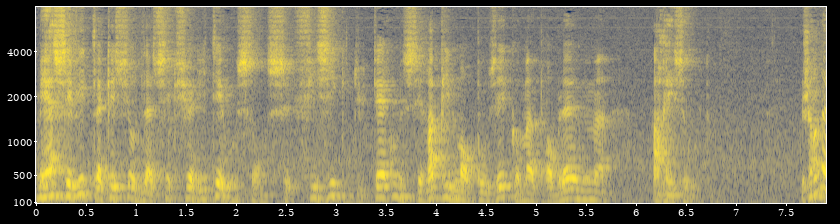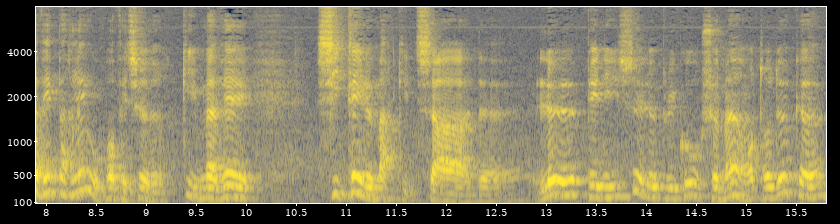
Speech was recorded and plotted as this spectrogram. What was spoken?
Mais assez vite, la question de la sexualité au sens physique du terme s'est rapidement posée comme un problème à résoudre. J'en avais parlé au professeur qui m'avait cité le marquis de Sade. Le pénis est le plus court chemin entre deux cœurs.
